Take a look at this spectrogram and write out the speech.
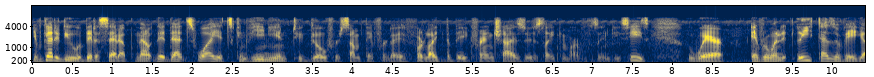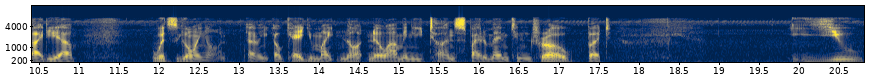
you've got to do a bit of setup. Now th- that's why it's convenient to go for something for the, for like the big franchises like Marvels and DC's, where everyone at least has a vague idea what's going on. I mean, okay, you might not know how many tons Spider-Man can throw, but you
